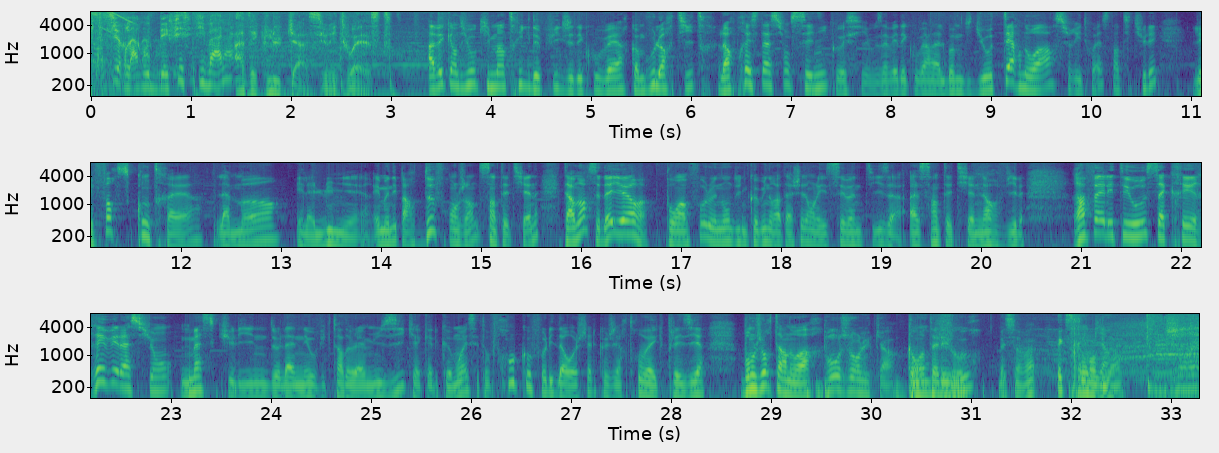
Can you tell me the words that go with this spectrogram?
Sur la route des festivals. Avec Lucas sur It West. Avec un duo qui m'intrigue depuis que j'ai découvert, comme vous, leur titre, leur prestation scénique aussi. Vous avez découvert l'album du duo Terre Noire sur It West, intitulé Les forces contraires, la mort et la lumière, et mené par deux frangins de Saint-Étienne. Terre Noire, c'est d'ailleurs, pour info, le nom d'une commune rattachée dans les 70s à Saint-Étienne, leur ville. Raphaël et Théo, sacrée révélation masculine de l'année aux Victoires de la musique il y a quelques mois, et c'est au Francofolie de La Rochelle que j'ai retrouvé avec plaisir. Bonjour Terre Noire. Bonjour Lucas. Comment allez-vous? Mais ça va extrêmement bien. bien.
